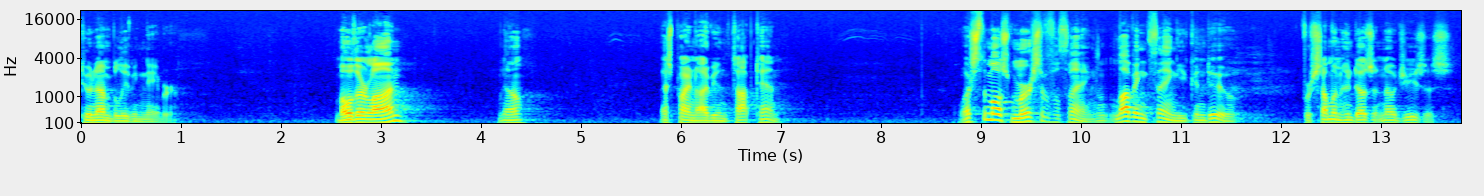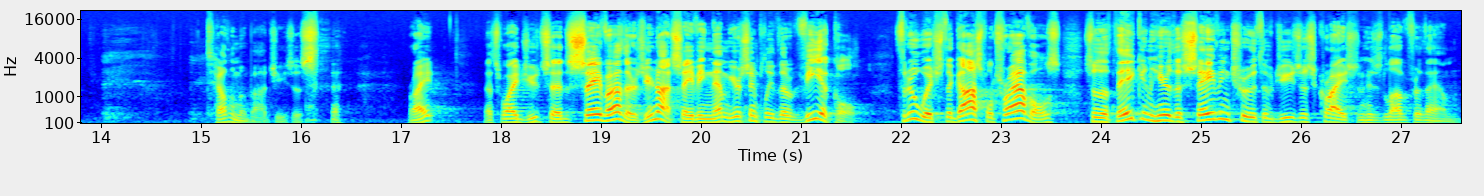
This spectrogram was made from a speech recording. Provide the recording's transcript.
to an unbelieving neighbor? Mow their lawn? No. That's probably not even the top 10. What's the most merciful thing, loving thing you can do for someone who doesn't know Jesus? Tell them about Jesus, right? That's why Jude said, save others. You're not saving them, you're simply the vehicle through which the gospel travels so that they can hear the saving truth of Jesus Christ and his love for them.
